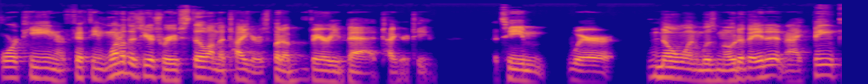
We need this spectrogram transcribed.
14 or 15, one of those years where he was still on the Tigers, but a very bad Tiger team, a team where no one was motivated. And I think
